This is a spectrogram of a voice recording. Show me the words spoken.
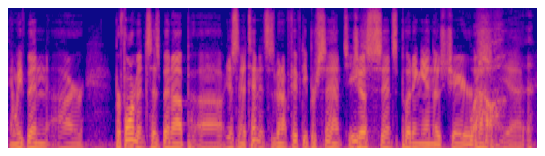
And we've been, our performance has been up, uh, just in attendance has been up 50% just since putting in those chairs. Wow. Yeah.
